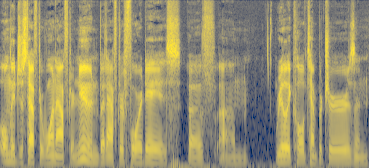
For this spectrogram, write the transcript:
only just after one afternoon, but after four days of um, really cold temperatures and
